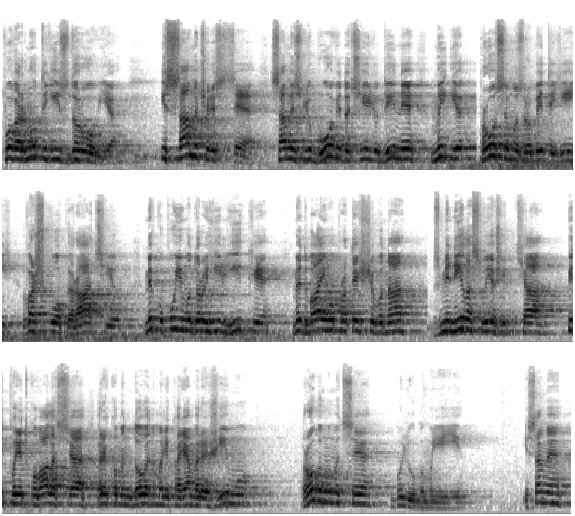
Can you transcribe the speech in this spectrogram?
повернути їй здоров'я. І саме через це, саме з любові до цієї людини, ми і просимо зробити їй важку операцію. Ми купуємо дорогі ліки, ми дбаємо про те, щоб вона змінила своє життя, підпорядкувалася рекомендованому лікарями режиму. Робимо ми це, бо любимо її. І саме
